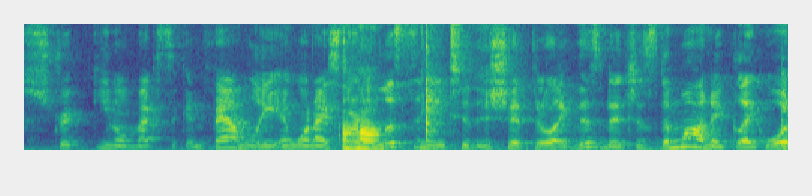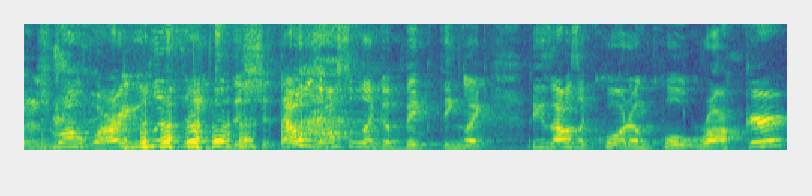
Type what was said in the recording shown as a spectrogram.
strict you know Mexican family, and when I started Uh-huh. listening to this shit, they're like, this bitch is demonic. Like, what is wrong? Why are you listening to this shit? That was also like a big thing, like because I was a quote unquote rocker.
